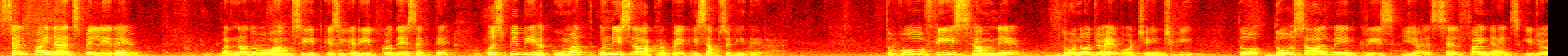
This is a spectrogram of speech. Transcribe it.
सेल्फ फाइनेंस पे ले रहे हैं, वरना तो वो हम सीट किसी गरीब को दे सकते हैं, उस पर भी हुकूमत 19 लाख रुपए की सब्सिडी दे रहा है। तो वो फ़ीस हमने दोनों जो है वो चेंज की। तो दो साल में इंक्रीज़ किया है सेल्फ फाइनेंस की जो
